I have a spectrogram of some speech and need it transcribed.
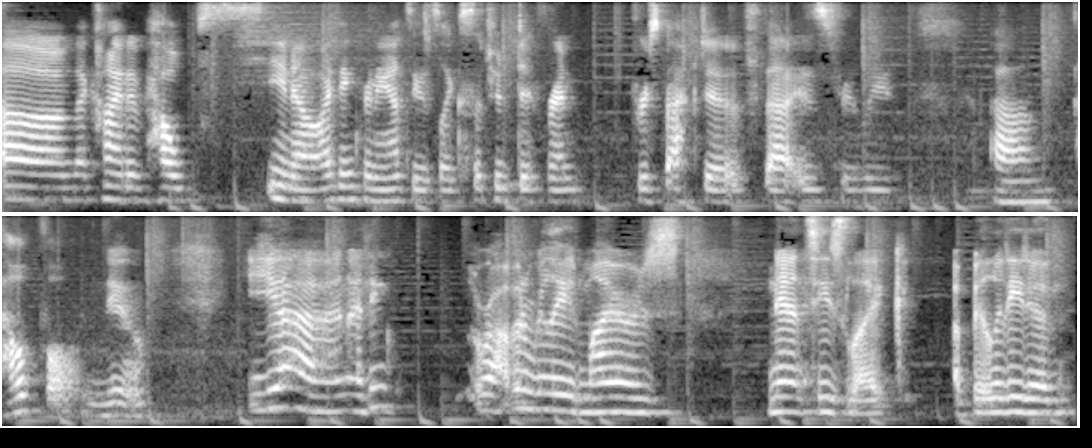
um, that kind of helps, you know, I think for Nancy it's like such a different perspective that is really um, helpful and new. Yeah, and I think Robin really admires Nancy's like ability to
